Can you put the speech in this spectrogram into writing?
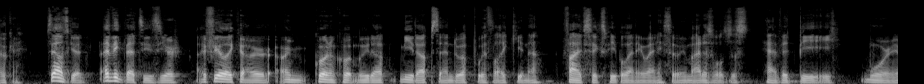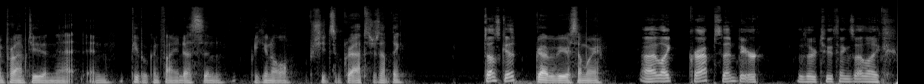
Okay. Sounds good. I think that's easier. I feel like our, our quote unquote meetup meetups end up with like, you know, five, six people anyway, so we might as well just have it be more impromptu than that and people can find us and we can all shoot some craps or something. Sounds good. Grab a beer somewhere. I like craps and beer. Those are two things I like.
